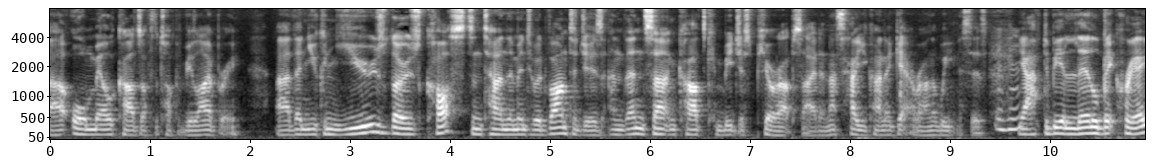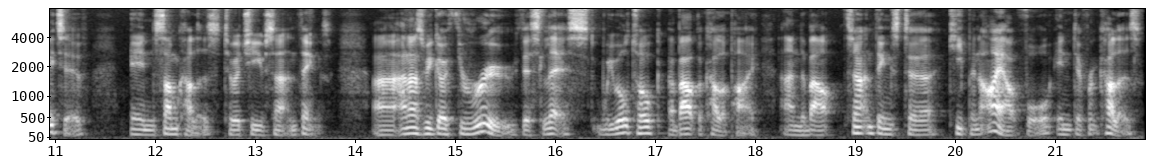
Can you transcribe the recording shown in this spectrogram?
uh, or mill cards off the top of your library. Uh, then you can use those costs and turn them into advantages, and then certain cards can be just pure upside, and that's how you kind of get around the weaknesses. You have to be a little bit creative in some colors to achieve certain things. Uh, and as we go through this list, we will talk about the color pie and about certain things to keep an eye out for in different colors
